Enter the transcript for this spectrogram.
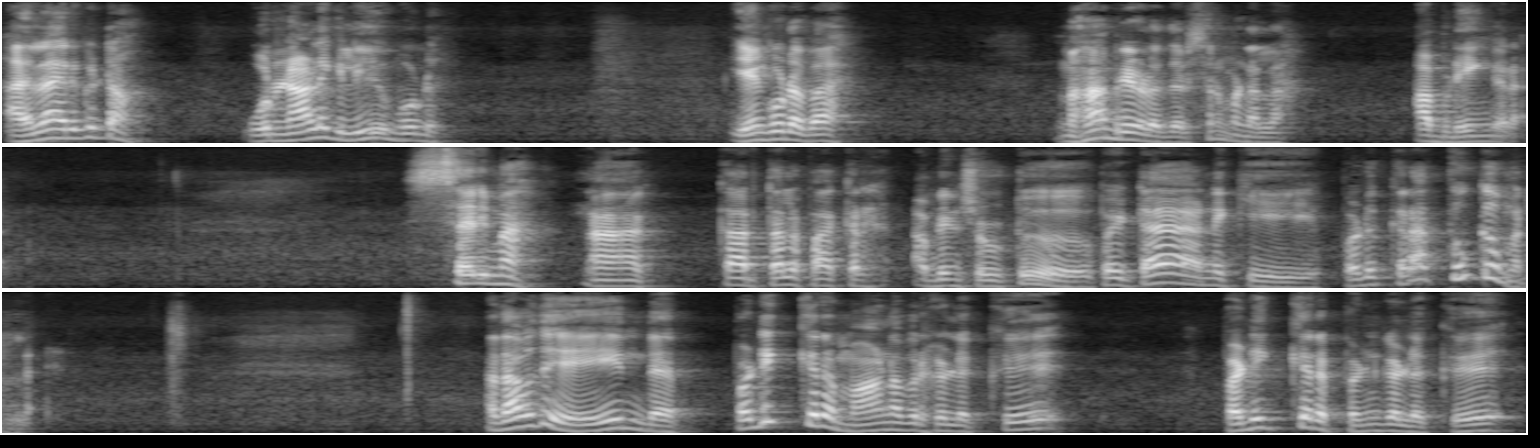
அதெல்லாம் இருக்கட்டும். ஒரு நாளைக்கு லீவு போடு. என் கூட வா. மகாபரியோட தரிசனம் பண்ணலாம் அப்படிங்கிற. சரிம்மா நான் கார்த்தால பார்க்குறேன் அப்படின்னு சொல்லிட்டு போயிட்டா அன்னைக்கு படுக்கிறா தூக்கம் வரல. அதாவது இந்த படிக்கிற மாணவர்களுக்கு படிக்கிற பெண்களுக்கு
